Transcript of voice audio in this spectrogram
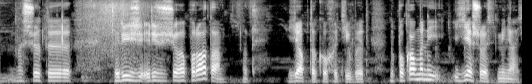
насчет ріж, ріжучого апарата, от, я б такого хотів би. Ну, поки в мене є щось міняти.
